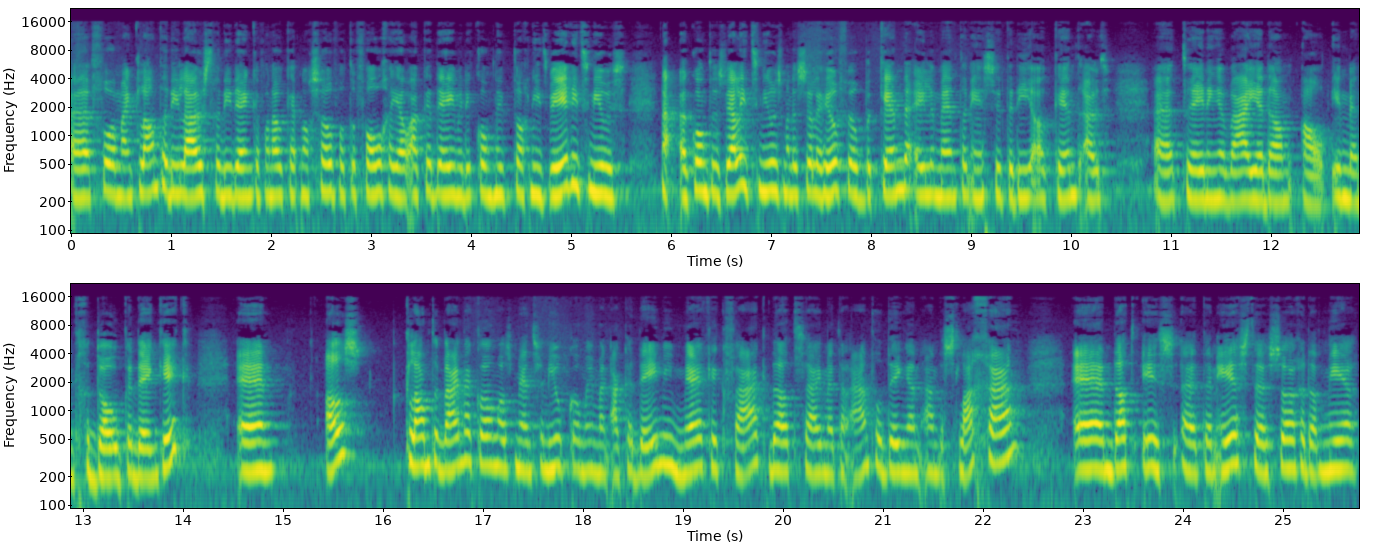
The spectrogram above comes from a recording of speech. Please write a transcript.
uh, voor mijn klanten die luisteren, die denken van... oh, ik heb nog zoveel te volgen, jouw academie, er komt nu toch niet weer iets nieuws. Nou, er komt dus wel iets nieuws, maar er zullen heel veel bekende elementen in zitten... die je al kent uit uh, trainingen waar je dan al in bent gedoken, denk ik. En als klanten bij mij komen, als mensen nieuw komen in mijn academie... merk ik vaak dat zij met een aantal dingen aan de slag gaan... En dat is uh, ten eerste zorgen dat meer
